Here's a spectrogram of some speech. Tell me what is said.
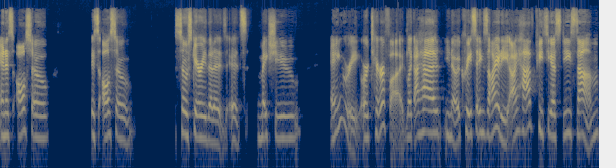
And it's also it's also so scary that it it's makes you angry or terrified. Like I had, you know, it creates anxiety. I have PTSD some,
